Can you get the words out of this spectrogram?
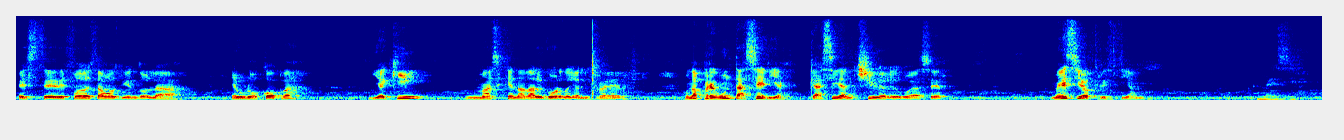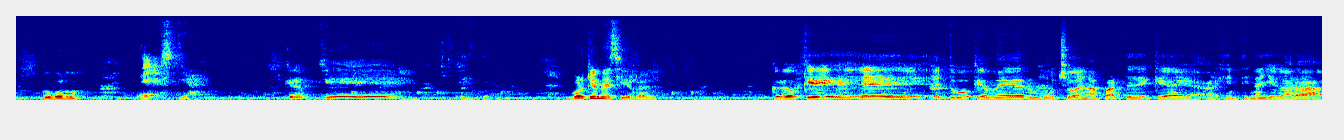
Este, de fondo estamos viendo la Eurocopa. Y aquí, más que nada al gordo y al Israel, una pregunta seria que así al Chile les voy a hacer: ¿Messi o Cristiano? Messi. ¿Tú, gordo? Bestia. Creo que. Cristiano. ¿Por qué Messi, Israel? Creo que eh, él tuvo que ver mucho en la parte de que Argentina llegara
